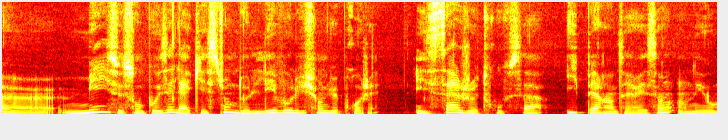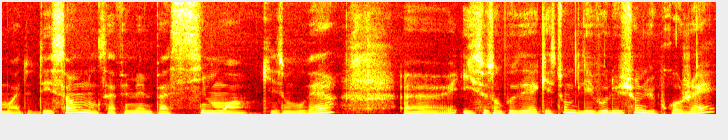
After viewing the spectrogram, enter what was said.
Euh, mais ils se sont posé la question de l'évolution du projet. Et ça, je trouve ça hyper intéressant. On est au mois de décembre, donc ça fait même pas six mois qu'ils ont ouvert. ils se sont posé la question de l'évolution du projet.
